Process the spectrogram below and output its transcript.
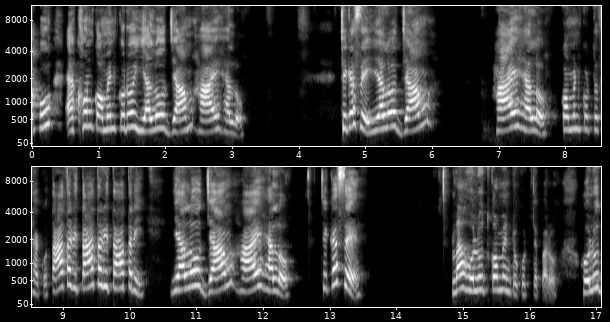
আপু, এখন কমেন্ট করো ইয়েলো জাম হাই হ্যালো ঠিক আছে ইয়েলো জাম হাই হ্যালো কমেন্ট করতে থাকো। তাড়াতাড়ি তাড়াতাড়ি তাড়াতাড়ি। ইয়েলো জাম হাই হ্যালো ঠিক আছে? বা হলুদ কমেন্টও করতে পারো। হলুদ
